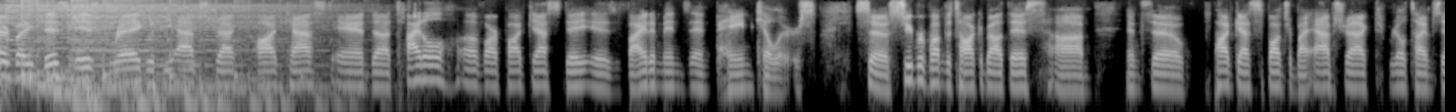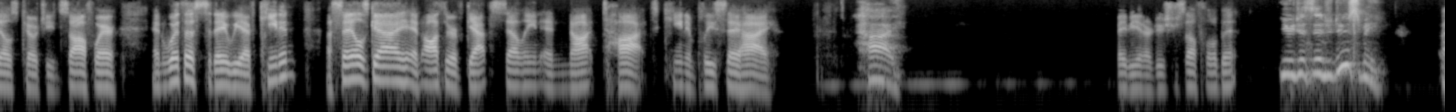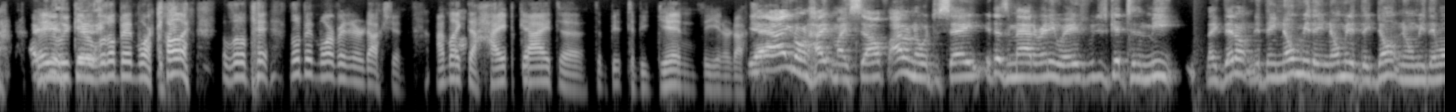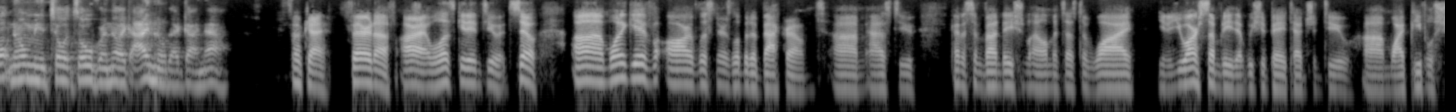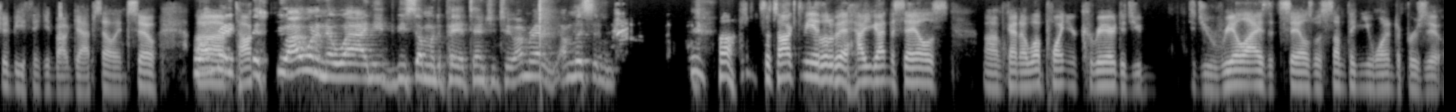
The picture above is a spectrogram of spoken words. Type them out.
Hey everybody, this is Greg with the Abstrakt Podcast, and uh, title of our podcast today is Vitamins and Painkillers. So super pumped to talk about this. Um, and so podcast sponsored by Abstrakt, real-time sales coaching software. And with us today, we have Keenan, a sales guy and author of Gap Selling and Not Taught. Keenan, please say hi. Hi. Maybe introduce yourself a little bit. You just introduced me. Maybe we get a little bit more color, a little bit, a little bit more of an introduction. I'm like the hype guy to to to begin the introduction. Yeah, I don't hype myself. I don't know what to say. It doesn't matter anyways. We just get to the meat. Like they don't. If they know me, they know me. If they don't know me, they won't know me until it's over. And they're like, I know that guy now. Okay, fair enough. All right, well, let's get into it. So, um, want to give our listeners a little bit of background um, as to kind of some foundational elements as to why you know you are somebody that we should pay attention to um, why people should be thinking about gap selling. So well, I'm uh, ready talk- this too. i want to know why i need to be someone to pay attention to. I'm ready. I'm listening. So talk to me a little bit how you got into sales. Um, kind of what point in your career did you did you realize that sales was something you wanted to pursue?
